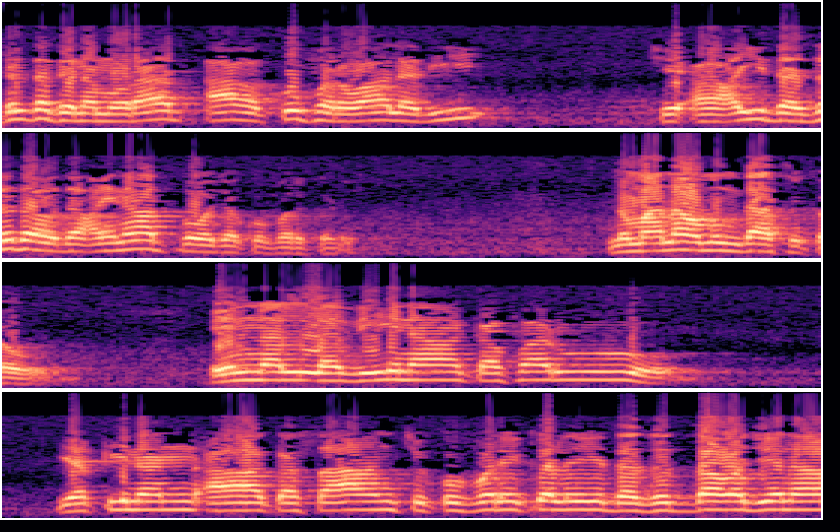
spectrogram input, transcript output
دلته دنه مراد هغه کفر والا دی چې اعید زد او د عناد په وجه کفر کړي نو معنا موږ داسې کوو ان الذين كفروا یقینا آکسان چې کفر کړي د زد وجنا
